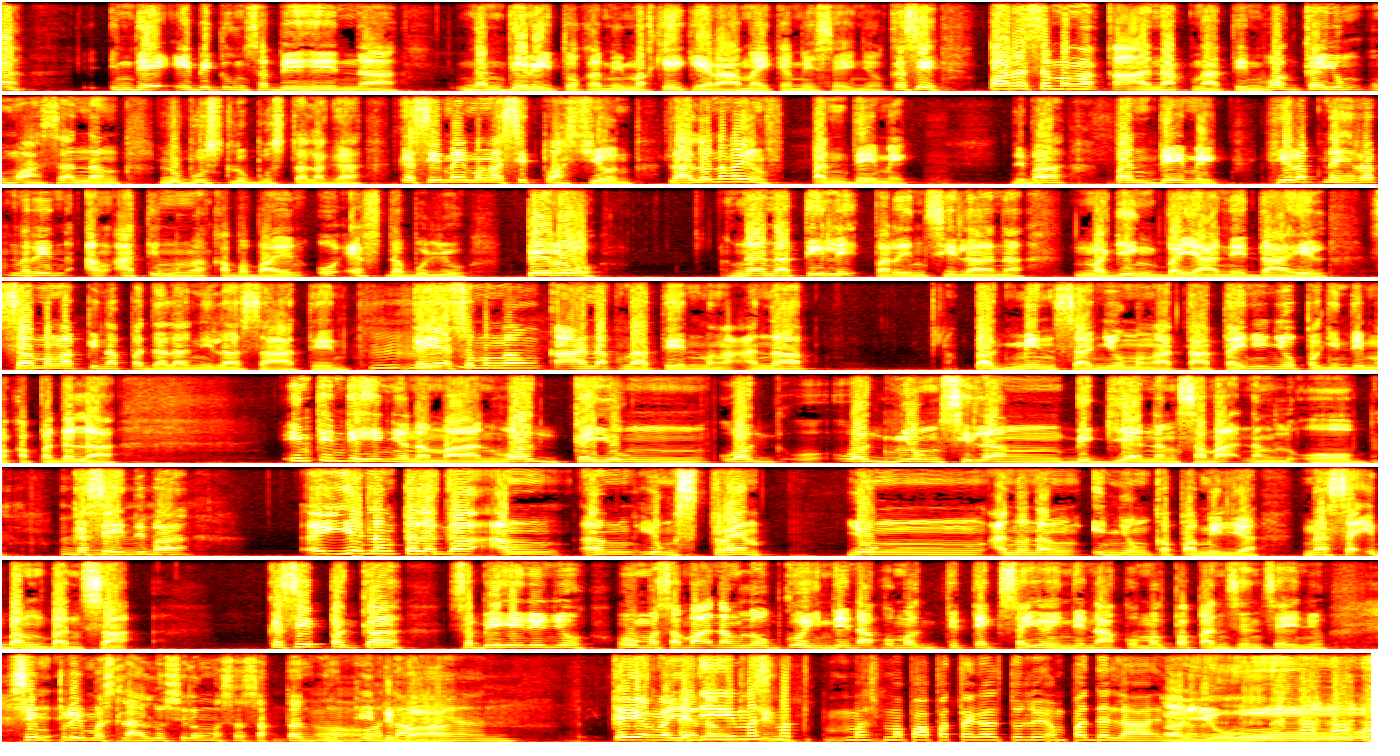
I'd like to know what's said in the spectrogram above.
Hindi, ibig kong sabihin na nandirito kami, makikiramay kami sa inyo. Kasi para sa mga kaanak natin, huwag kayong umasa ng lubos-lubos talaga. Kasi may mga sitwasyon, lalo na ngayon, pandemic. 'Di ba? Pandemic. Hirap na hirap na rin ang ating mga kababayan OFW. Pero nanatili pa rin sila na maging bayani dahil sa mga pinapadala nila sa atin. Kaya sa mga kaanak natin, mga anak, pag minsan yung mga tatay ninyo, pag hindi makapadala, intindihin nyo naman, wag kayong, wag, wag nyong silang bigyan ng sama ng loob. Kasi, di ba, ay, yan lang talaga ang, ang yung strength, yung ano ng inyong kapamilya nasa ibang bansa. Kasi pagka sabihin ninyo, oh masama ng loob ko, hindi na ako magte-text sa iyo, hindi na ako magpapansin sa inyo. Siyempre mas lalo silang masasaktan cookie, Oo, di ba? Kaya nga yan Edi, ang mas, sin- mat- mas mapapatagal tuloy ang padala. Ayun.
